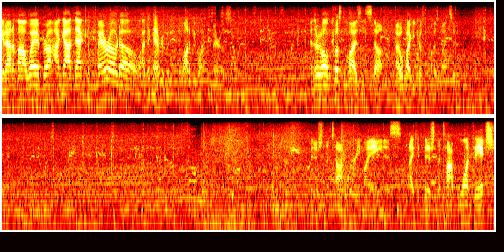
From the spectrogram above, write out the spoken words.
Get out of my way, bro. I got that Camaro, though. I think everybody, a lot of people have Camaros. And they're all customized and stuff. I hope I can customize mine soon. Finish in the top three, my anus. I can finish in the top one, bitch.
